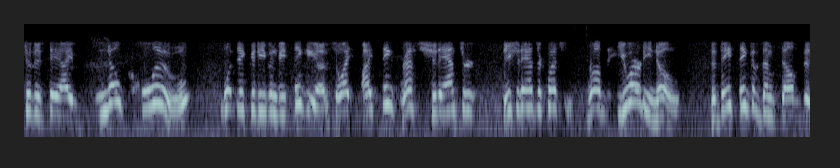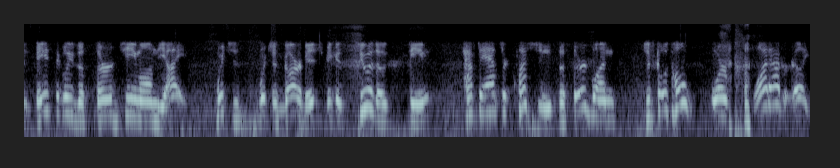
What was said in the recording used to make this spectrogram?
to this day, I have no clue what they could even be thinking of. So I, I think refs should answer. They should answer questions. Rob, you already know that they think of themselves as basically the third team on the ice, which is which is garbage because two of those teams have to answer questions. The third one just goes home or whatever. like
